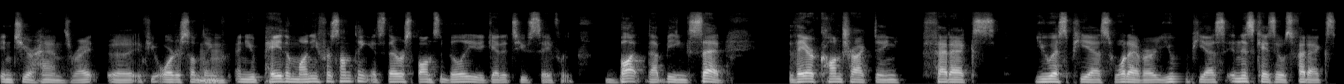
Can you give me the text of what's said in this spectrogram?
into your hands, right? Uh, if you order something mm-hmm. and you pay the money for something, it's their responsibility to get it to you safely. But that being said, they are contracting FedEx, USPS, whatever, UPS. In this case, it was FedEx,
